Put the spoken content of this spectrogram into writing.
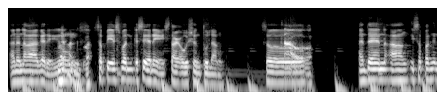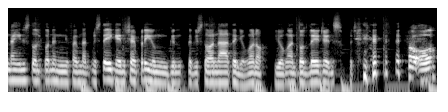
Ano na agad eh. Yung, sa PS1 kasi ano eh, Star Ocean 2 lang. So, oo. and then, ang isa pang na-install ko nun, if I'm not mistaken, syempre yung nagustuhan natin, yung ano, yung Untold Legends. Oo.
